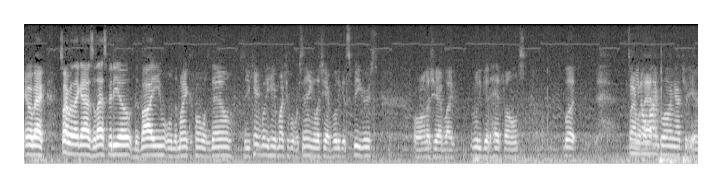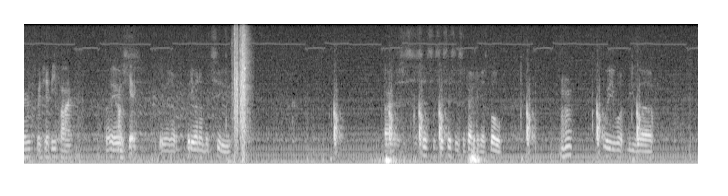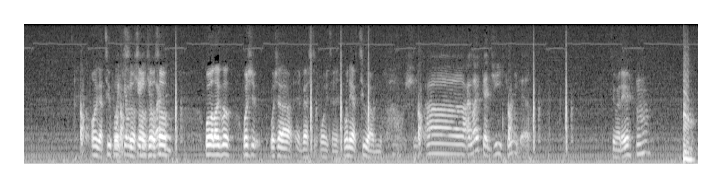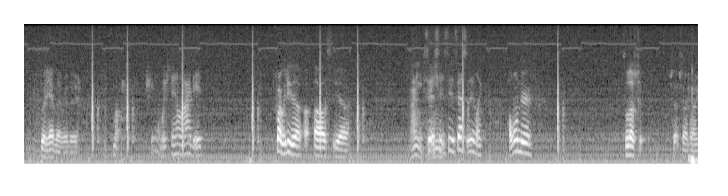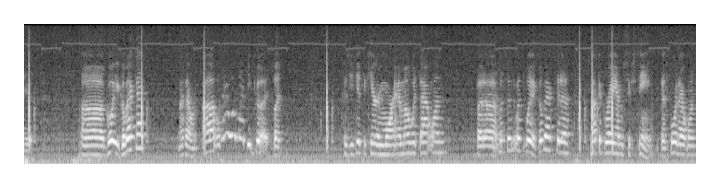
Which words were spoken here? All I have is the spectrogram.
And we're back. Sorry about that, guys. The last video, the volume on the microphone was down, so you can't really hear much of what we're saying unless you have really good speakers, or unless you have like really good headphones. But sorry you about don't that. mind blowing out your ears, which would be fine. So I'm kidding. video, video number two. Alright, this, this, this, this is affecting us both. Mm-hmm. What do you want these? Uh, only got two points. can so, so, so, so, well, like, what, what should, what should I invest the points in? We only have two of them. Oh shit. Uh, I like that G3 though. See right here? Mm-hmm. You already have that right there. Shit, I wish the hell I did. Probably do. Uh, uh, uh, see, uh, I ain't see, seen see, it. see, it's actually like, I wonder. So what else should, should, should I try and get? Uh, go go back that. Not that one. Uh, well, that one might be good, but because you get to carry more ammo with that one. But uh, what's the, what's wait? Go back to the not the gray M16 because for that one.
